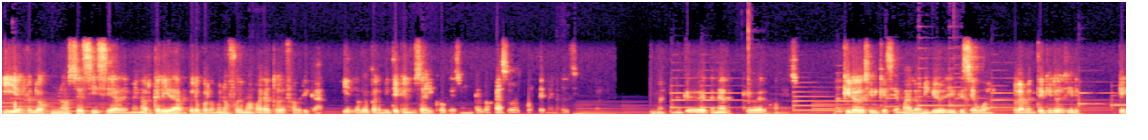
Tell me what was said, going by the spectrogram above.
y el reloj no sé si sea de menor calidad, pero por lo menos fue más barato de fabricar y es lo que permite que un Seiko, que es un relojazo, cueste menos de 5 dólares. Imagino que debe tener que ver con eso. No quiero decir que sea malo ni quiero decir que sea bueno, solamente quiero decir que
